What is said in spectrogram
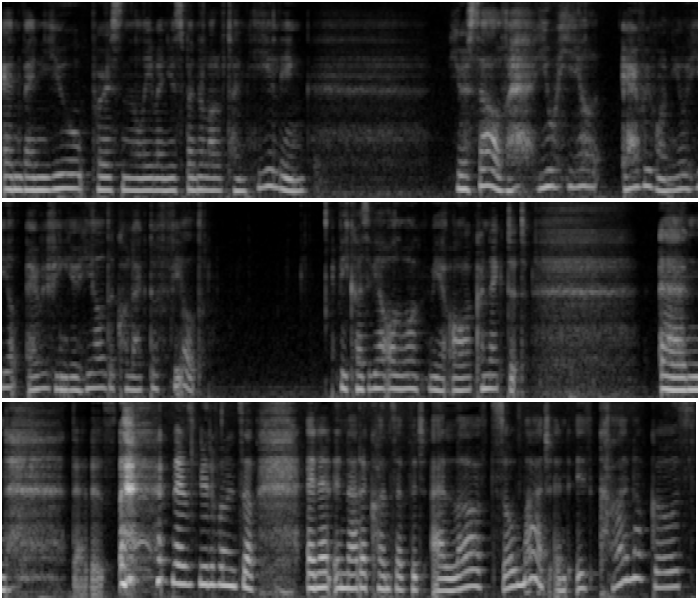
And when you personally, when you spend a lot of time healing yourself, you heal everyone, you heal everything, you heal the collective field. Because we are all one, we are all connected. And that is that's beautiful in itself. And then another concept which I loved so much, and it kind of goes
